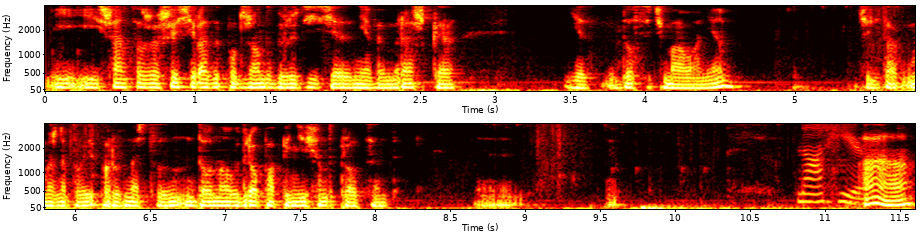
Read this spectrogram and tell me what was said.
i, i szansa, że 6 razy pod rząd wyrzucicie, nie wiem, reszkę jest dosyć mała, nie? Czyli tak można porównać to do no dropa 50%. Not here. A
